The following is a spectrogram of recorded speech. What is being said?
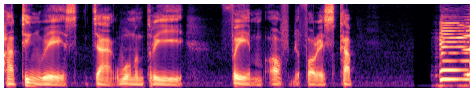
Parting Ways จากวงดนตรี Fame of the Forest ครับ Thank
